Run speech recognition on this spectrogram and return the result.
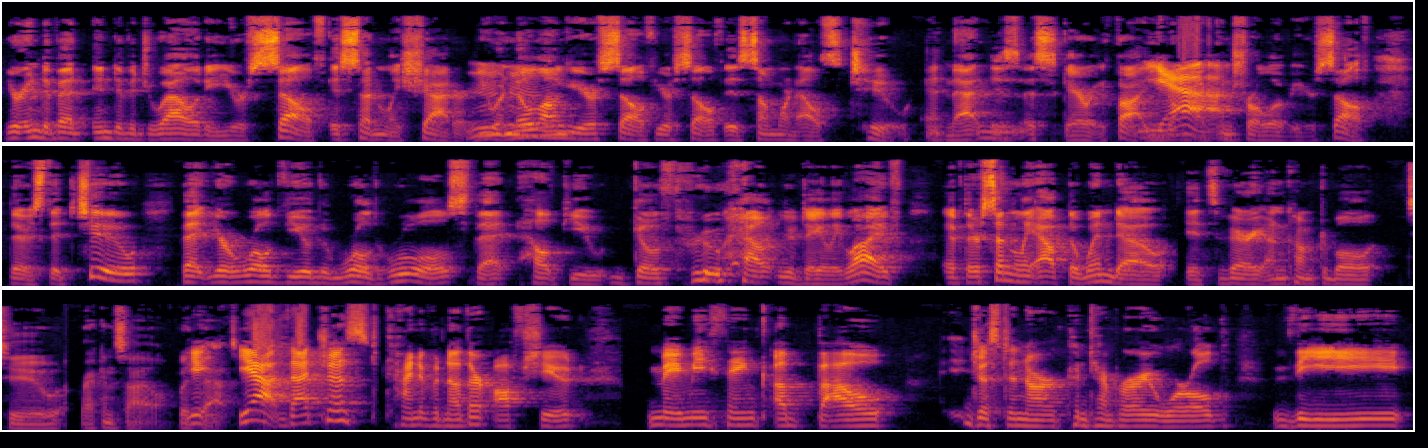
your indiv- individuality, yourself, is suddenly shattered. You are no Mhm. longer yourself. Yourself is someone else too, and that is a scary thought. You don't have control over yourself. There's the two that your worldview, the world rules that help you go throughout your daily life. If they're suddenly out the window, it's very uncomfortable to reconcile with yeah, that. yeah, that just kind of another offshoot made me think about just in our contemporary world the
